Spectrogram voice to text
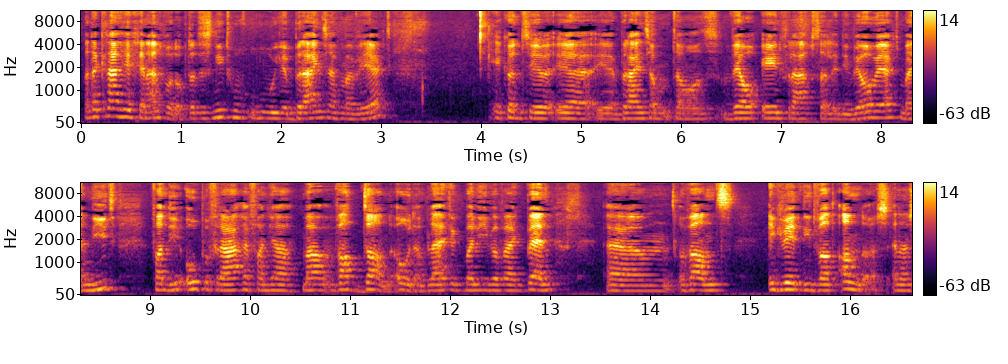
maar dan krijg je geen antwoord op. Dat is niet hoe, hoe je brein zeg maar, werkt. Je kunt je, je, brein dan wel één vraag stellen die wel werkt, maar niet van die open vragen van ja, maar wat dan? Oh, dan blijf ik maar liever waar ik ben. Um, want ik weet niet wat anders. En dan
